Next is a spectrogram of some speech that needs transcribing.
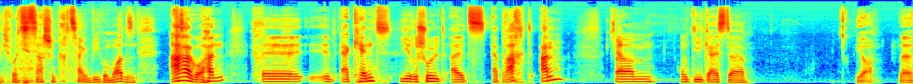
ich wollte jetzt auch schon gerade sagen, Vigo Mortensen. Aragorn äh, erkennt ihre Schuld als erbracht an. Ähm, und die Geister, ja, äh,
